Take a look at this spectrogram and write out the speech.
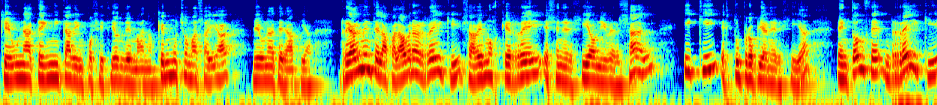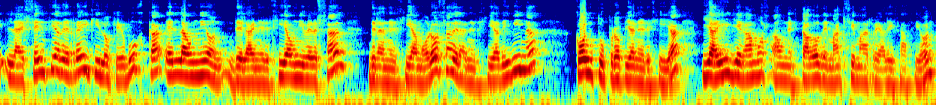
que una técnica de imposición de manos, que es mucho más allá de una terapia. Realmente la palabra Reiki, sabemos que Rei es energía universal y Ki es tu propia energía. Entonces, Reiki, la esencia de Reiki lo que busca es la unión de la energía universal, de la energía amorosa, de la energía divina, con tu propia energía y ahí llegamos a un estado de máxima realización.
